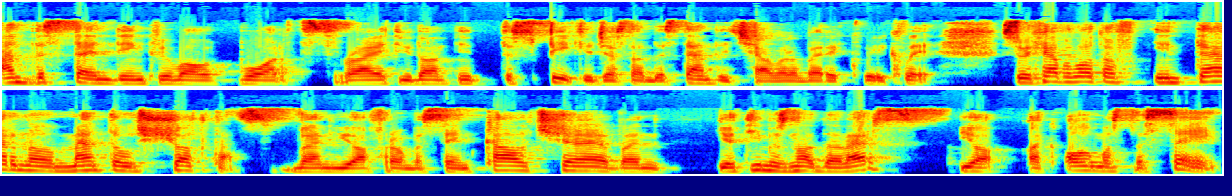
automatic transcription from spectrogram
understanding without words, right? You don't need to speak, you just understand each other very quickly. So you have a lot of internal mental shortcuts when you are from the same culture, when your team is not diverse, you're like almost the same.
